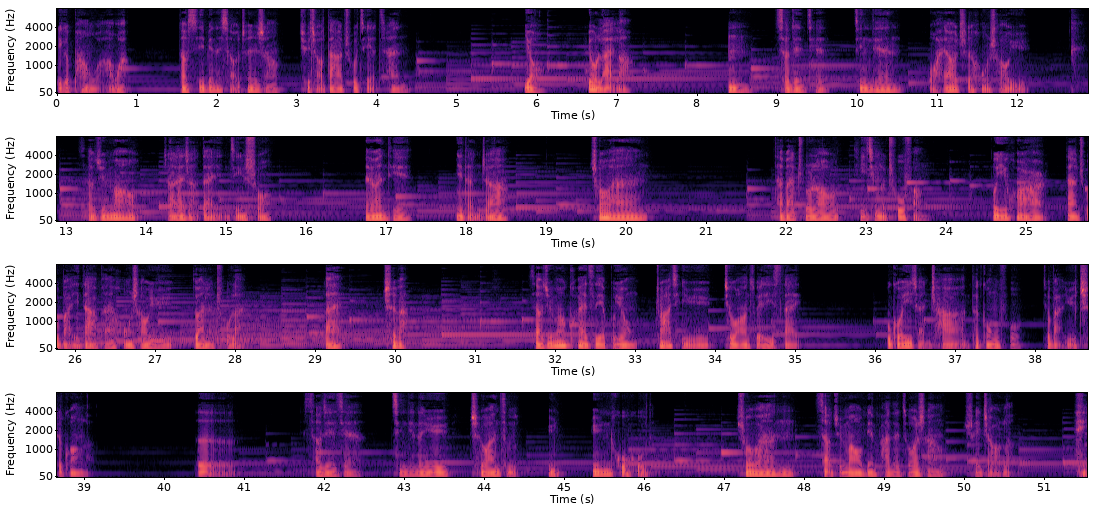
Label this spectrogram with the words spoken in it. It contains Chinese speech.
一个胖娃娃，到西边的小镇上去找大厨解馋。哟，又来了。嗯，小姐姐，今天我还要吃红烧鱼。小橘猫眨来眨大眼睛说：“没问题，你等着啊。”说完，他把竹篓提进了厨房。不一会儿，大厨把一大盘红烧鱼端了出来，来，吃吧。小橘猫筷子也不用，抓起鱼就往嘴里塞。不过一盏茶的功夫，就把鱼吃光了。呃，小姐姐，今天的鱼吃完怎么晕晕乎乎的？说完，小橘猫便趴在桌上睡着了。嘿，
